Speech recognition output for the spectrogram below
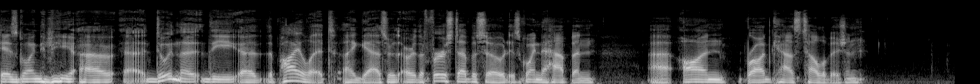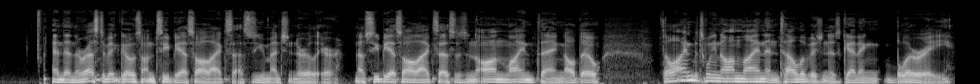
is going to be uh, uh, doing the the uh, the pilot, I guess, or, or the first episode is going to happen uh, on broadcast television. And then the rest of it goes on CBS All Access, as you mentioned earlier. Now, CBS All Access is an online thing, although the line between online and television is getting blurry,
